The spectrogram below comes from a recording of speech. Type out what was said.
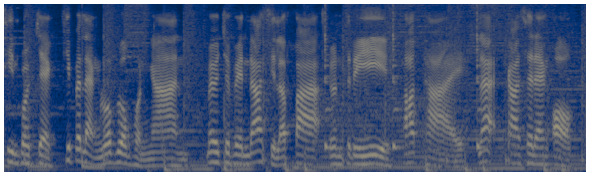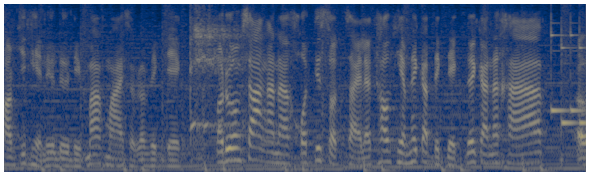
18 Project ที่เป็นแหล่งรวบรวมผลงาน ไม่ว่าจะเป็นด้านศิลปะ ดนตรีภาพถ่าย และการแสดงออกความคิดเห็นอื่นๆอีกมากมายสำหรับเด็กๆ มาร่วมสร้างอนาคตที่สดใสและเท่าเทียมให้กับเด็กๆ ด้วยกันนะครับเอ่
